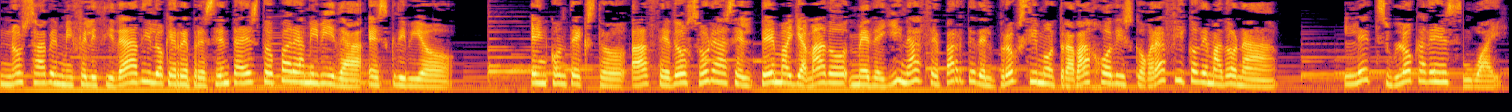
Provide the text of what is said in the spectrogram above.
No saben mi felicidad y lo que representa esto para mi vida, escribió. En contexto, hace dos horas el tema llamado Medellín hace parte del próximo trabajo discográfico de Madonna. Let's Blockades, Why?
